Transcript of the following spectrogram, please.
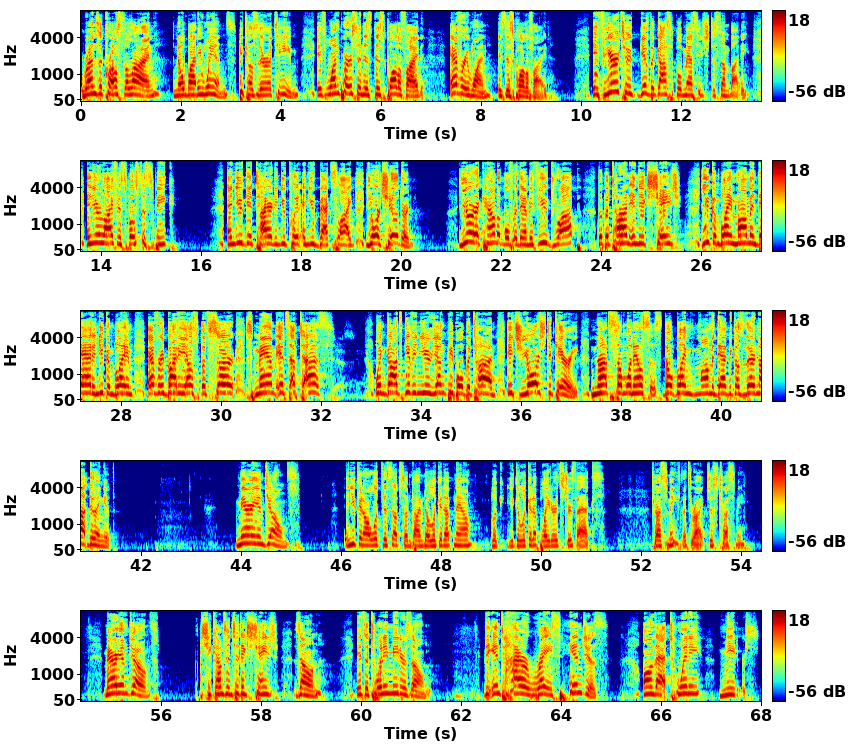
runs across the line, nobody wins because they're a team. If one person is disqualified, everyone is disqualified. If you're to give the gospel message to somebody and your life is supposed to speak, and you get tired and you quit and you backslide, your children, you're accountable for them. If you drop the baton in the exchange, you can blame mom and dad and you can blame everybody else, but sir, ma'am, it's up to us. When God's given you young people a baton, it's yours to carry, not someone else's. Don't blame mom and dad because they're not doing it. Miriam Jones. And you can all look this up sometime. Don't look it up now. Look, you can look it up later. It's true facts. Trust me. That's right. Just trust me. Miriam Jones. She comes into the exchange zone. It's a 20 meter zone. The entire race hinges on that 20 meters.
